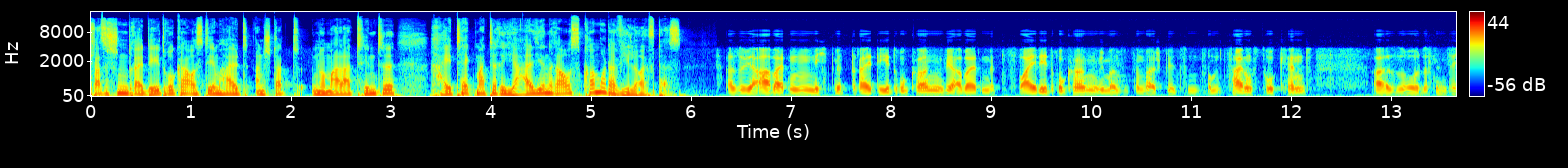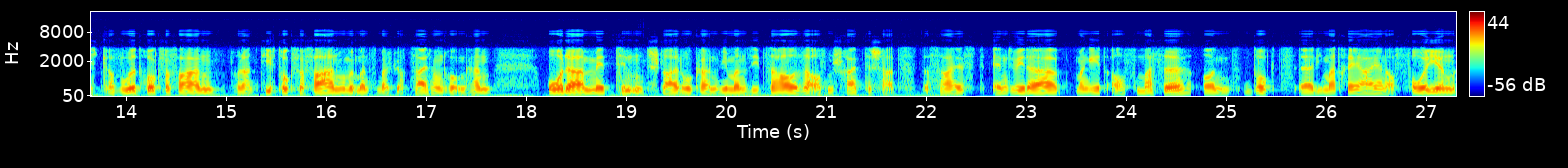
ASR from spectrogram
klassischen 3D-Drucker, aus dem halt anstatt normaler Tinte Hightech-Materialien rauskommen oder wie läuft das? Also wir arbeiten nicht mit 3D-Druckern, wir arbeiten mit 2D-Druckern, wie man sie zum Beispiel zum, vom Zeitungsdruck kennt. Also das nennt sich Gravurdruckverfahren oder Tiefdruckverfahren, womit man zum Beispiel auch Zeitungen drucken kann oder mit Tintenstrahldruckern, wie man sie zu Hause auf dem Schreibtisch hat. Das heißt, entweder man geht auf Masse und druckt äh, die Materialien auf Folien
